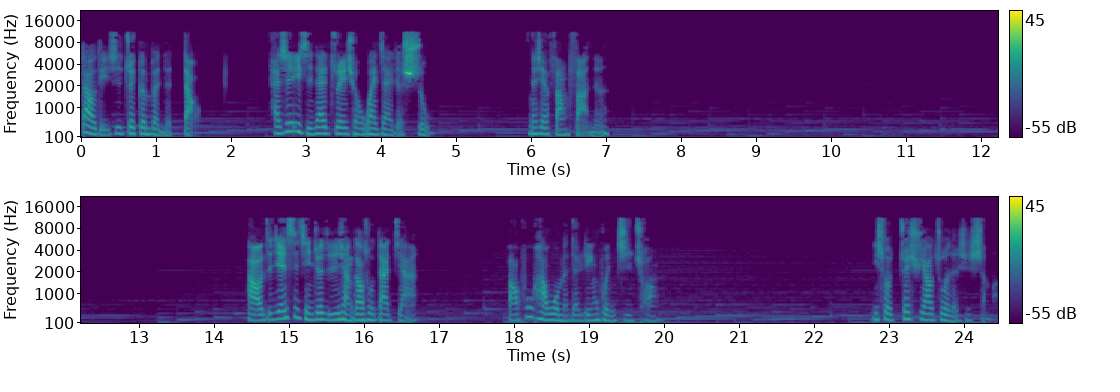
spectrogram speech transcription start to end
到底是最根本的道？还是一直在追求外在的术，那些方法呢？好，这件事情就只是想告诉大家，保护好我们的灵魂之窗。你所最需要做的是什么？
